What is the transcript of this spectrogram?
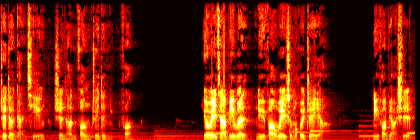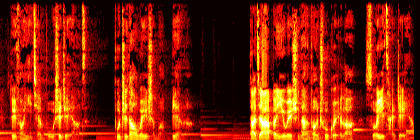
这段感情是男方追的女方。有位嘉宾问女方为什么会这样，女方表示对方以前不是这样子，不知道为什么变了。大家本以为是男方出轨了，所以才这样，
